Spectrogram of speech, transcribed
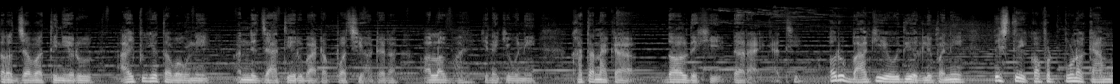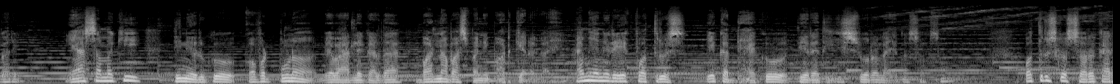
तर जब तिनीहरू आइपुगे तब उनी अन्य जातिहरूबाट पछि हटेर अलग भए किनकि उनी खतनाका दलदेखि डराएका थिए। अरू बाँकी यहुदीहरूले पनि त्यस्तै कपटपूर्ण काम गरे। यहाँसम्म कि तिनीहरूको कपटपूर्ण व्यवहारले गर्दा वर्णावास पनि भट्केर गए। हामी यहाँनिर एक पत्रुस एक अध्यायको तेह्रदेखि सोह्रलाई हेर्न सक्छौँ। पत्रुसको सरोकार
